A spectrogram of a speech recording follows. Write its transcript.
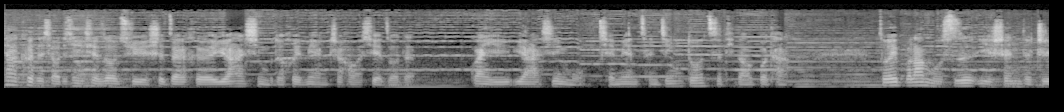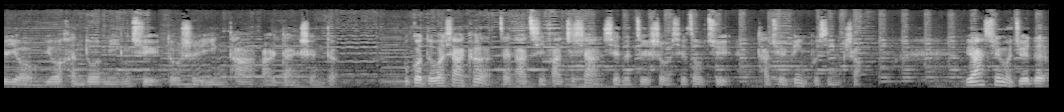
夏克的小提琴协奏曲是在和约阿西姆的会面之后写作的。关于约阿西姆，前面曾经多次提到过他。作为勃拉姆斯一生的挚友，有很多名曲都是因他而诞生的。不过，德沃夏克在他启发之下写的这首协奏曲，他却并不欣赏。约阿西姆觉得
